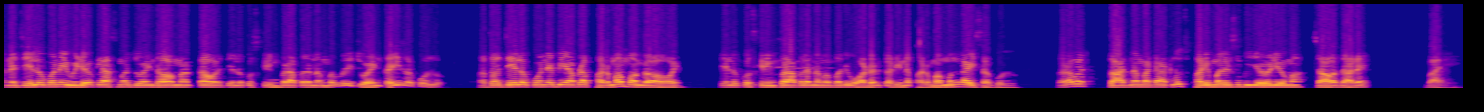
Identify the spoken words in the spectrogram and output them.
અને જે લોકોને વીડિયો ક્લાસમાં જોઈન થવા માંગતા હોય, તે લોકો સ્ક્રીન પર આપેલા નંબર પર જોઈન થઈ શકો છો. અથવા જે લોકોને બી આપણા ફરમાં મંગાવવા હોય, તે લોકો સ્ક્રીન પર આપેલા નંબર પરથી ઓર્ડર કરીને ફરમાં મંગાવી શકો છો. બરાબર? તો આજના માટે આટલું જ. ફરી મળીશું બીજા વિડીયોમાં ચાલો તારે. બાય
